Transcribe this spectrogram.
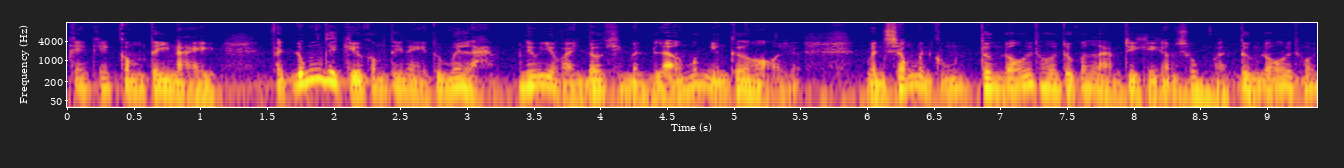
cái cái công ty này. Phải đúng cái kiểu công ty này tôi mới làm. Nếu như vậy đôi khi mình lỡ mất những cơ hội mình sống mình cũng tương đối thôi, tôi có làm tri kỷ cảm xúc và tương đối thôi.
